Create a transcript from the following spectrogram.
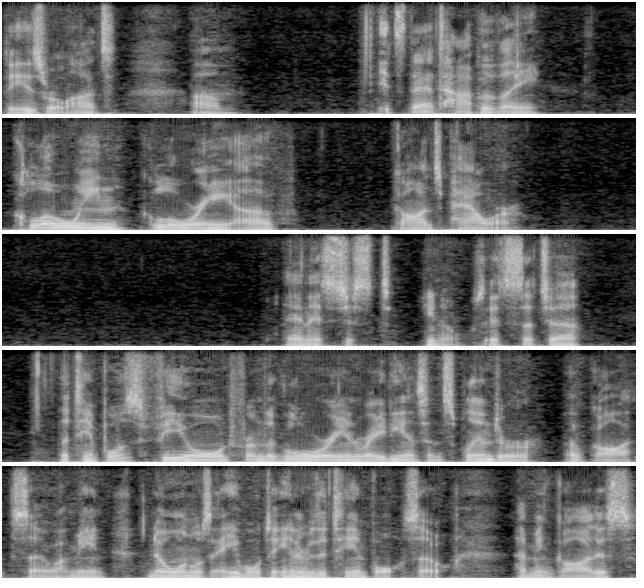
the Israelites. Um, it's that type of a glowing glory of God's power. And it's just you know, it's such a, the temple is filled from the glory and radiance and splendor of God. So, I mean, no one was able to enter the temple. So, I mean, God is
